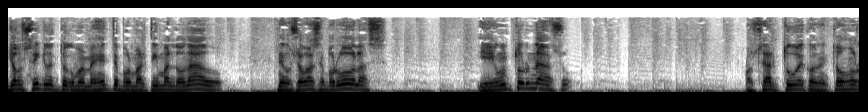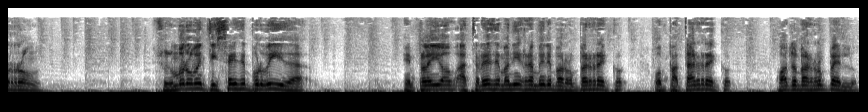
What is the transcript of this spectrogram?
John Singleton como emergente por Martín Maldonado, negoció base por bolas, y en un turnazo, o sea, tuve conectó Ron, su número 26 de por vida, en playoff, a tres de Manín Ramírez para romper récord, o empatar récord, cuatro para romperlo,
